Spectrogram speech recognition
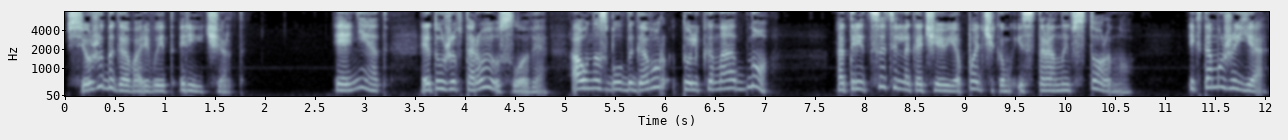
Все же договаривает Ричард. Э, нет, это уже второе условие, а у нас был договор только на одно. Отрицательно качаю я пальчиком из стороны в сторону. И к тому же я,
